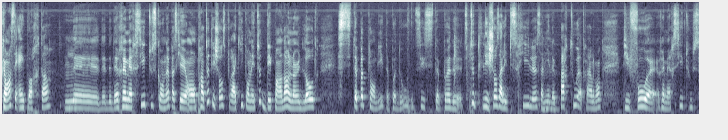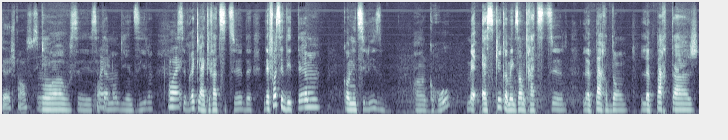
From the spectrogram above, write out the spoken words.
comment c'est important. Mm. De, de, remercier tout ce qu'on a parce qu'on prend toutes les choses pour acquis puis on est tous dépendants l'un de l'autre. Si t'as pas de plombier, t'as pas d'eau. Tu sais, si t'as pas de. Toutes les choses à l'épicerie, là, ça vient de partout à travers le monde. Puis il faut euh, remercier tout ça, je pense. aussi. Wow, c'est c'est Ouais. tellement bien dit, là. Ouais. C'est vrai que la gratitude, des fois, c'est des thèmes qu'on utilise en gros, mais est-ce que, comme exemple, gratitude, le pardon, le partage,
